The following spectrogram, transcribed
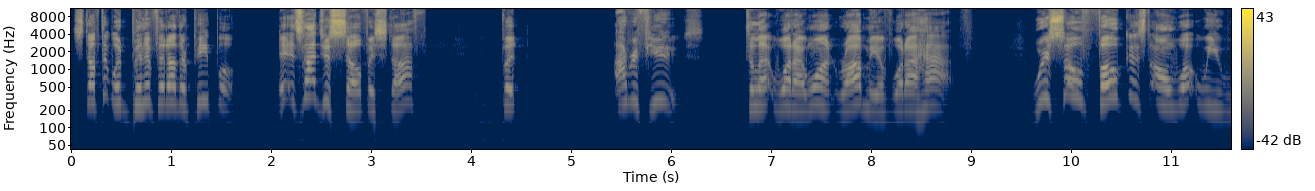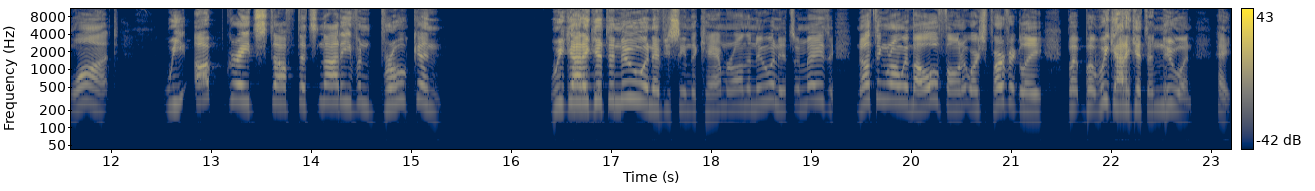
stuff that would benefit other people. It's not just selfish stuff, but I refuse to let what I want rob me of what I have. We're so focused on what we want, we upgrade stuff that's not even broken. We got to get the new one. Have you seen the camera on the new one? It's amazing. Nothing wrong with my old phone. It works perfectly, but, but we got to get the new one. Hey,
